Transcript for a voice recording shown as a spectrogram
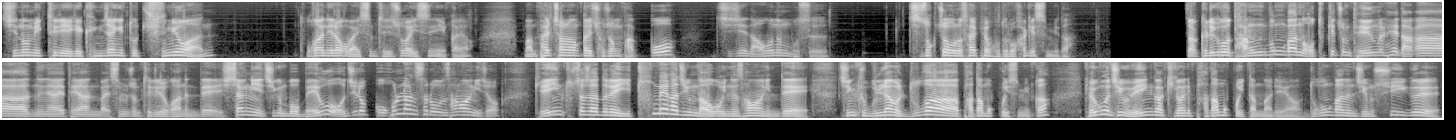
지노믹 트리에게 굉장히 또 중요한 구간이라고 말씀드릴 수가 있으니까요. 18,000원까지 조정받고 지지 나오는 모습 지속적으로 살펴보도록 하겠습니다. 자, 그리고 당분간 어떻게 좀 대응을 해 나가느냐에 대한 말씀을 좀 드리려고 하는데 시장이 지금 뭐 매우 어지럽고 혼란스러운 상황이죠. 개인 투자자들의 이 투매가 지금 나오고 있는 상황인데 지금 그 물량을 누가 받아먹고 있습니까? 결국은 지금 외인과 기관이 받아먹고 있단 말이에요. 누군가는 지금 수익을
